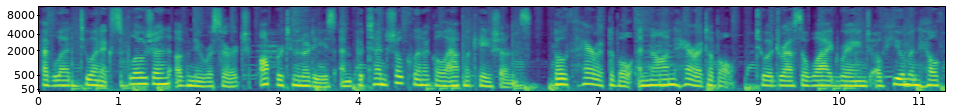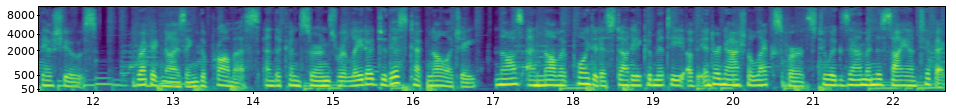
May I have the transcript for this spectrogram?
have led to an explosion of new research opportunities and potential clinical applications, both heritable and non-heritable, to address a wide range of human health issues. Recognizing the promise and the concerns related to this technology, NAS and NAM appointed a study committee of international experts to examine the scientific,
